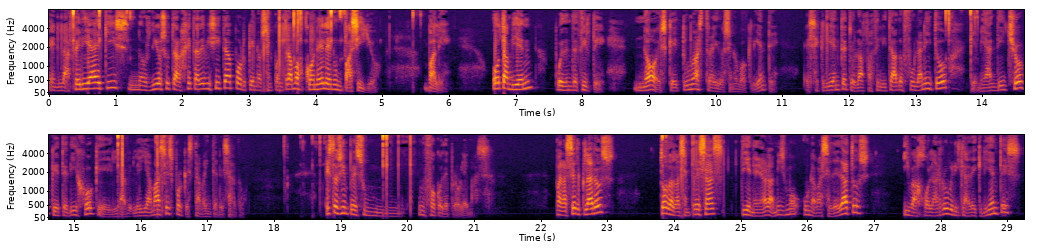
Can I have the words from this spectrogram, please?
en la feria X nos dio su tarjeta de visita porque nos encontramos con él en un pasillo. Vale. O también pueden decirte, no, es que tú no has traído ese nuevo cliente. Ese cliente te lo ha facilitado fulanito que me han dicho que te dijo que le, llamases porque estaba interesado. Esto siempre es un, un foco de problemas. Para ser claros, todas las empresas tienen ahora mismo una base de datos y bajo la rúbrica de clientes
